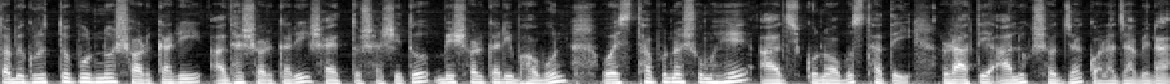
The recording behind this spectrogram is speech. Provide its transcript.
তবে গুরুত্বপূর্ণ সরকারি, আধা সরকারি, স্বায়ত্তশাসিত, বেসরকারি ভবন ও স্থাপনাসমূহে আজ কোনো অবস্থাতেই রাতে আলোকসজ্জা করা যাবে না।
